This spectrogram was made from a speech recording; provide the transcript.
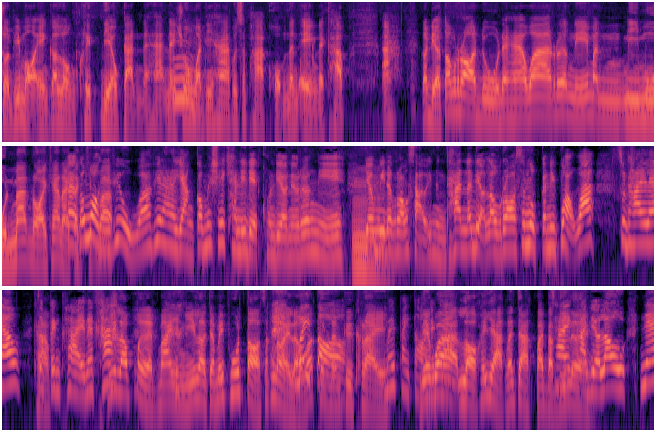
ส่วนพี่หมอเองก็ลงคลิปเดียวกันนะฮะ ในช่วงวันที่ 5 พฤษภาคมนั่นเองนะครับอะ ก็เดี๋ยวต้องรอดูนะฮะว่าเรื่องนี้มันมีมูลมากน้อยแค่ไหนแต่ต้องคิบดอกอย่างว่านี้พี่อู๋ว่าพี่ทารายังก็ไม่ใช่แคนดิเดตคนเดียวในเรื่องนี้ ยังมีนักร้องสาวอีกหนึ่งท่าน แล้วเดี๋ยวเรารอสรุปกันดีกว่าว่าสุดท้ายแล้วครัจะบเป็นใครนะคะนี่เราเปิดมาอย่างนี้เราจะไม่พูดต่อสักหน่อยเหรอไม่ว่าต่คอนนั้นคือใครไม่ไปต่อเรียกว่าดีกว่าหลอกให้อยากแล้วจากไปแบบใช่นี้เลยค่ะเดี๋ยวเราแน่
